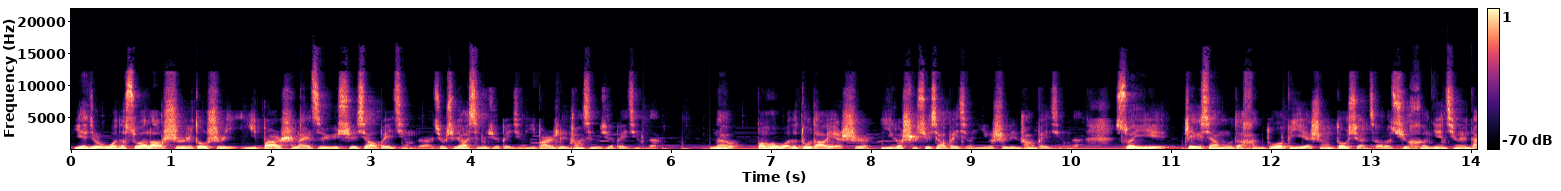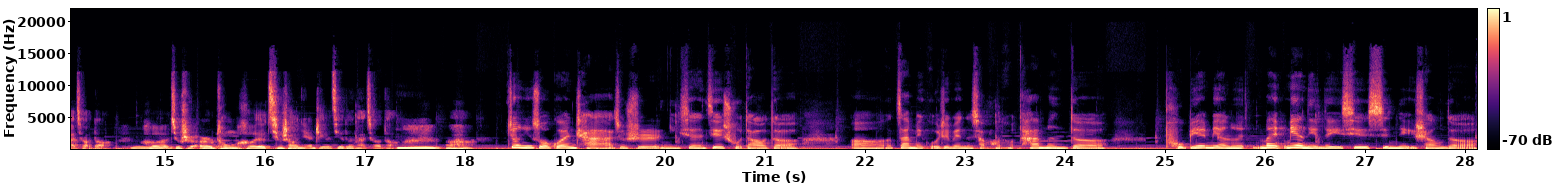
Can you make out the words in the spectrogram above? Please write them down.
也就是我的所有老师都是一半是来自于学校背景的，就是学校心理学背景，一半是临床心理学背景的。那包括我的督导也是一个是学校背景，一个是临床背景的，所以这个项目的很多毕业生都选择了去和年轻人打交道，和就是儿童和青少年这个阶段打交道。嗯啊，就你所观察，就是你现在接触到的，呃，在美国这边的小朋友，他们的普遍面临面面临的一些心理上的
